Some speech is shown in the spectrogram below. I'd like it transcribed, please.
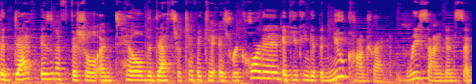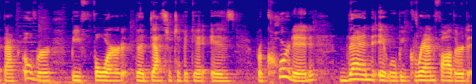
the death isn't official until the death certificate is recorded. If you can get the new contract re-signed and sent back over before the death certificate is recorded, then it will be grandfathered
